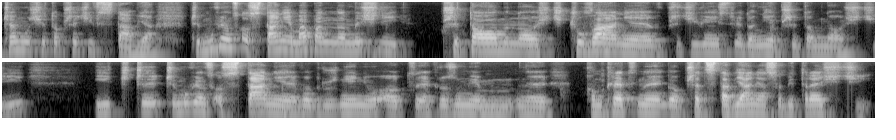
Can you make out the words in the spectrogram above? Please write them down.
Czemu się to przeciwstawia? Czy mówiąc o stanie, ma Pan na myśli przytomność, czuwanie w przeciwieństwie do nieprzytomności? I czy, czy mówiąc o stanie, w odróżnieniu od, jak rozumiem, y, konkretnego przedstawiania sobie treści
